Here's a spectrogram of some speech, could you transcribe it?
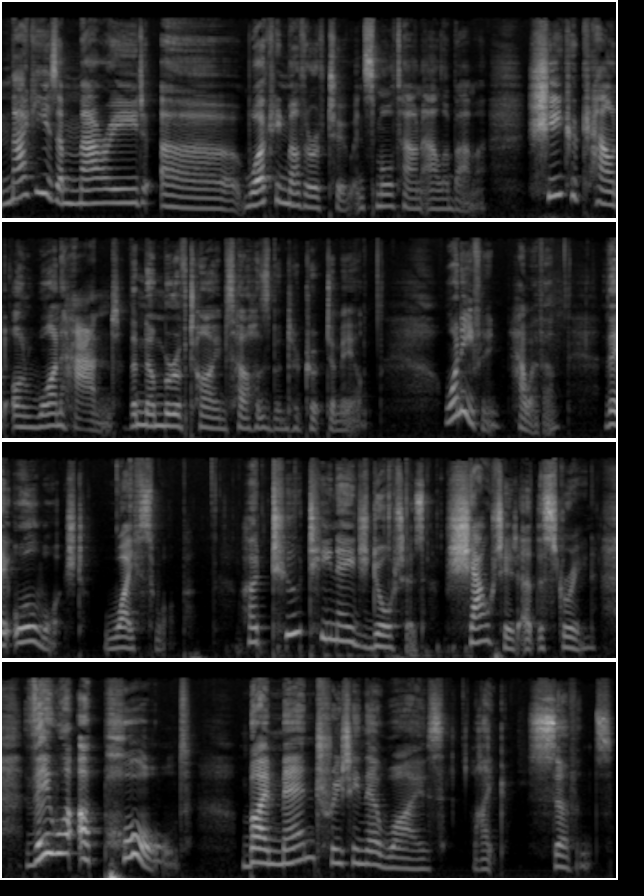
Maggie is a married, uh, working mother of two in small town Alabama. She could count on one hand the number of times her husband had cooked a meal. One evening, however, they all watched Wife Swap. Her two teenage daughters shouted at the screen. They were appalled by men treating their wives like servants.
